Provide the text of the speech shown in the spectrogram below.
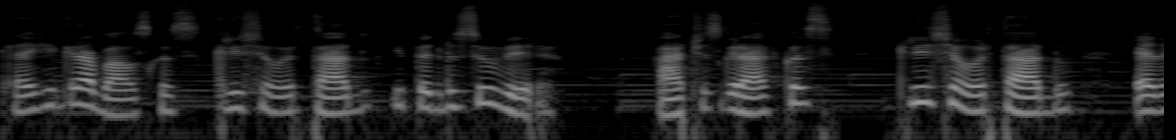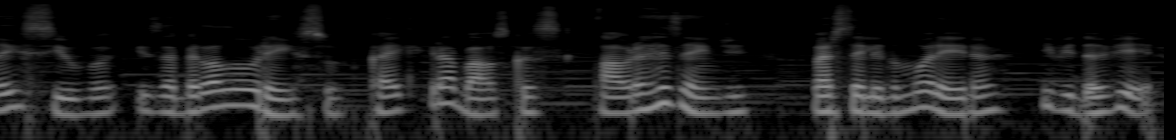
Kaique Grabauskas, Christian Hurtado e Pedro Silveira. Artes gráficas: Christian Hurtado, Ellen Silva, Isabela Lourenço, Kaique Grabauskas, Laura Rezende, Marcelino Moreira e Vida Vieira.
